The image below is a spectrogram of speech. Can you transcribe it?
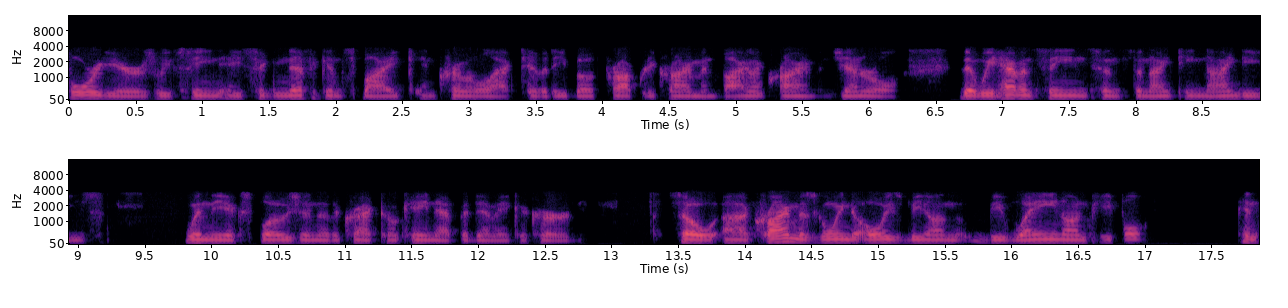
four years, we've seen a significant spike in criminal activity, both property crime and violent crime in general, that we haven't seen since the 1990s when the explosion of the crack cocaine epidemic occurred. So uh, crime is going to always be on be weighing on people. And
